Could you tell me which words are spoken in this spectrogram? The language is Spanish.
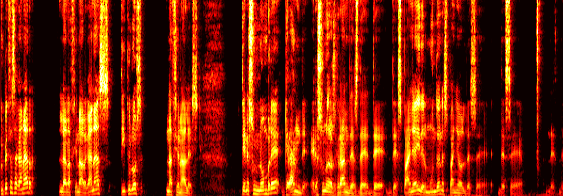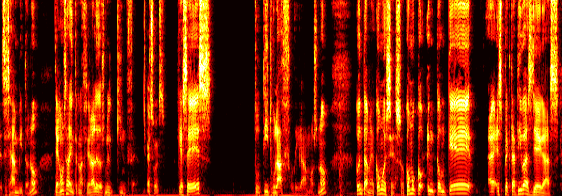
Empiezas a ganar la nacional, ganas títulos nacionales. Tienes un nombre grande, eres uno de los grandes de, de- de España y del mundo en español de ese, de, ese, de- de ese ámbito, ¿no? Llegamos a la internacional de 2015, Eso es. que ese es tu titulazo, digamos, ¿no? Cuéntame, ¿cómo es eso? ¿Cómo, co- en- ¿Con qué eh, expectativas llegas?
